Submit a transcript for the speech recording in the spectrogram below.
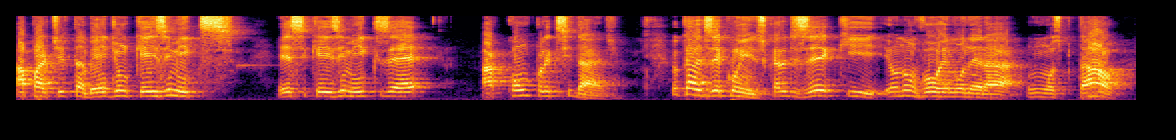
a partir também de um case mix. Esse case mix é a complexidade. O que eu quero dizer com isso? Quero dizer que eu não vou remunerar um hospital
